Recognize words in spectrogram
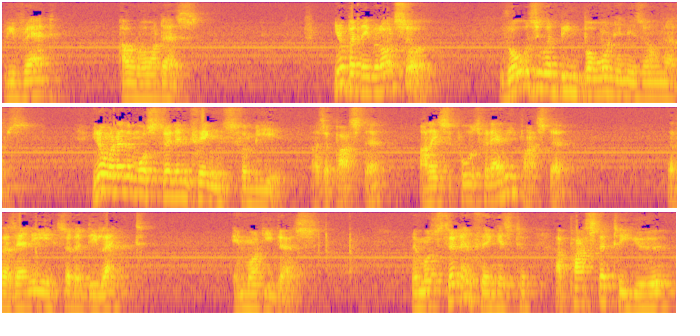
We've read our orders. You know, but they were also those who had been born in his own house. You know, one of the most thrilling things for me as a pastor, and I suppose for any pastor that has any sort of delight in what he does, the most thrilling thing is to a pastor to you,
